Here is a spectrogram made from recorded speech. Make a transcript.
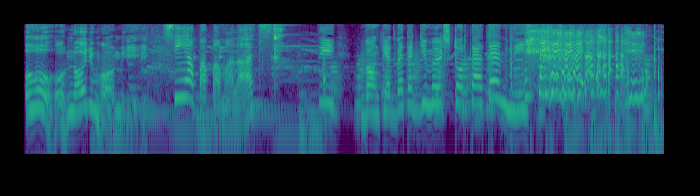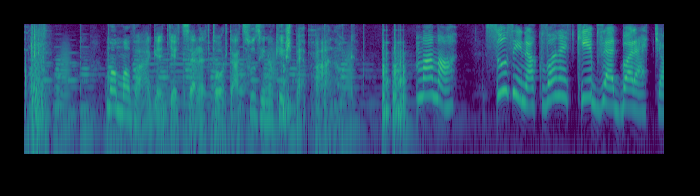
Ó, nagymami. Szia, papa malac! Ti, van kedvetek gyümölcstortát enni? Mama vág egy-egy szelet tortát Szuzinak és Peppának. Mama, Suzinak van egy képzelt barátja.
